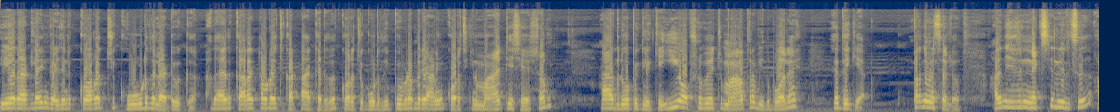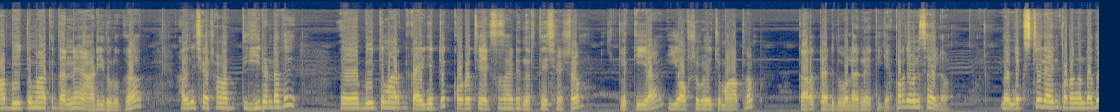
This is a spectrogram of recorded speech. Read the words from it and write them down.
ഈ റെഡ് ലൈൻ കഴിഞ്ഞിട്ട് കുറച്ച് കൂടുതലായിട്ട് വെക്കുക. അതായത് കറക്റ്റ് അവിടെ വെച്ച് കട്ടാക്കരുത് കുറച്ച് കൂടുതൽ. ഇപ്പോൾ ഇവിടം വരെ ആണെങ്കിൽ കുറച്ചിങ്ങനെ മാറ്റിയ ശേഷം ആ ഗ്രൂപ്പിൽ ക്ലിക്ക് ചെയ്യുക. ഈ ഓപ്ഷൻ ഉപയോഗിച്ച് മാത്രം ഇതുപോലെ എത്തിക്കുക. പറഞ്ഞ മനസ്സിലല്ലോ അതിനുശേഷം നെക്സ്റ്റ് ലിറിക്സ് ആ ബീറ്റ് മാർക്ക് തന്നെ ആഡ് ചെയ്ത് കൊടുക്കുക. അതിനുശേഷം അത് തീരേണ്ടത് ബീറ്റ് മാർക്ക് കഴിഞ്ഞിട്ട് കുറച്ച് എക്സസൈസ് നിർത്തിയ ശേഷം ക്ലിക്ക് ചെയ്യുക. ഈ ഓപ്ഷൻ ഉപയോഗിച്ച് മാത്രം കറക്റ്റായിട്ട് ഇതുപോലെ തന്നെ എത്തിക്കുക. പറഞ്ഞ മനസ്സിലായല്ലോ? നെക്സ്റ്റ് ലൈൻ തുടങ്ങേണ്ടത്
